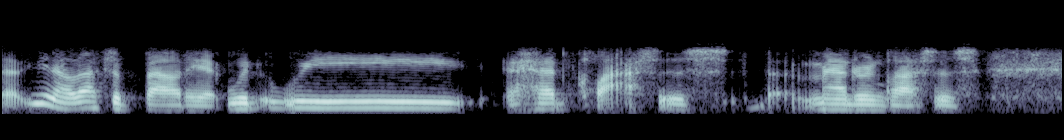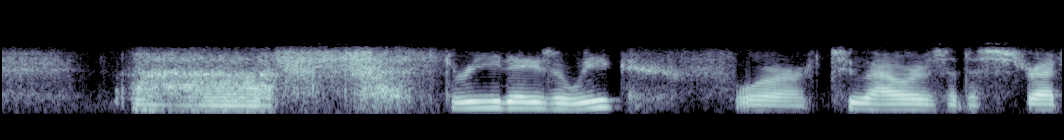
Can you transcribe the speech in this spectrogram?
uh, you know that's about it. We, we had classes, Mandarin classes, uh, three days a week for two hours at a stretch,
